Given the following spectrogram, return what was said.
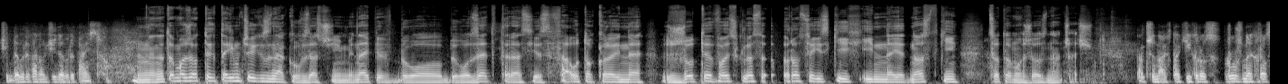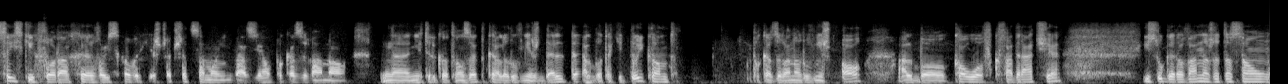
Dzień dobry panu, dzień dobry państwu. No, no to może od tych tajemniczych znaków zacznijmy. Najpierw było, było Z, teraz jest V, to kolejne rzuty wojsk rosyjskich, inne jednostki. Co to może oznaczać? Znaczy na takich roz, różnych rosyjskich forach e, wojskowych jeszcze przed samą inwazją pokazywano e, nie tylko tą Z, ale również deltę albo taki trójkąt. Pokazywano również O albo koło w kwadracie i sugerowano, że to są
